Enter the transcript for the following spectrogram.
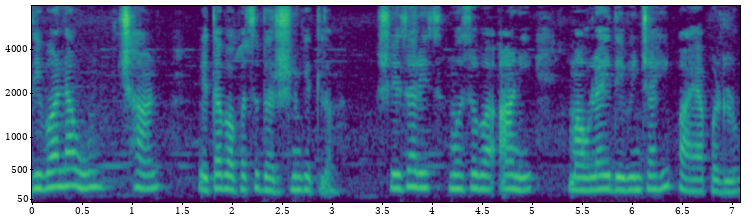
दिवा लावून छान वेताबाबाचं दर्शन घेतलं. शेजारीच म्हसोबा आणि माऊलाई देवींच्याही पाया पडलो.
